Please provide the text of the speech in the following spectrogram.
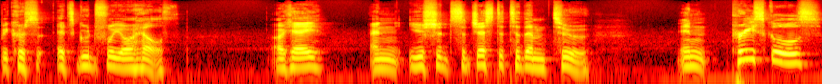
because it's good for your health. Okay? And you should suggest it to them too. In preschools,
